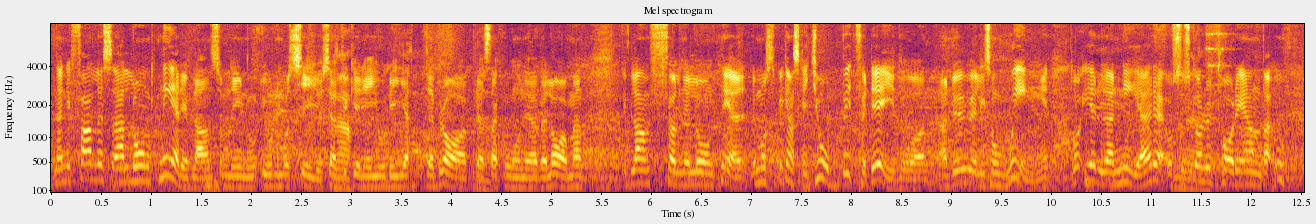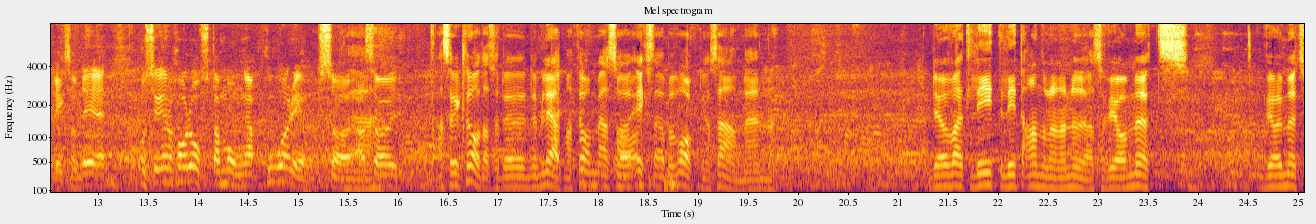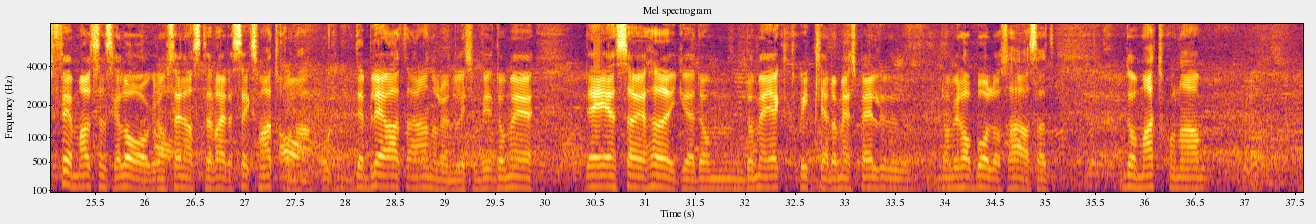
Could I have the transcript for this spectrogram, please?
När ni faller så här långt ner ibland som ni gjorde mot Sirius, jag Ja. tycker ni gjorde jättebra prestationer överlag, men ibland föll ni långt ner. Det måste bli ganska jobbigt för dig då, när du är liksom wing. Då är du där nere och så ska du ta dig ända upp liksom. Det, och så är- har du ofta många på dig också. Alltså, Alltså det är klart, alltså, det, det blir att man får alltså, extra bevakning och så här, men det har varit lite, lite annorlunda nu. Alltså, vi har mött vi har ju mött fem allsvenska lag de senaste vad det, sex matcherna. Och det blir alltid annorlunda. Liksom. De är, det är en serie högre, de, de är jäkligt skickliga, de, är spel, de vill ha boll och så här. Så att de matcherna...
